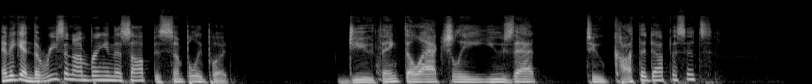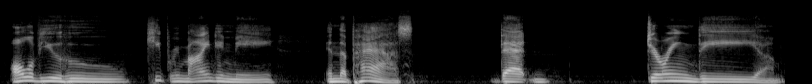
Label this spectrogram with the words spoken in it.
And again, the reason I'm bringing this up is simply put do you think they'll actually use that to cut the deficits? All of you who keep reminding me in the past that during the um,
